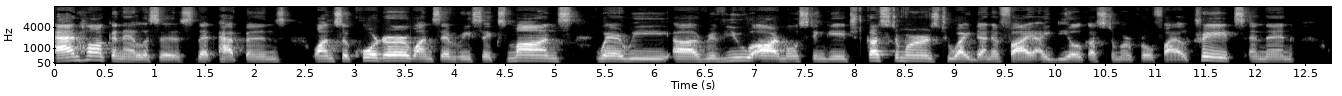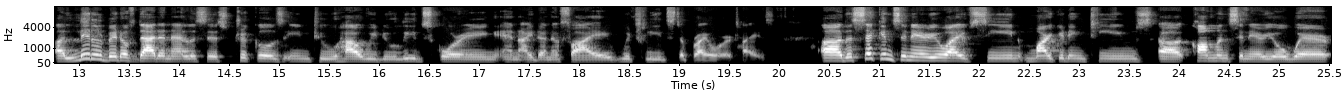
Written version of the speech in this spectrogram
ad hoc analysis that happens once a quarter, once every six months, where we uh, review our most engaged customers to identify ideal customer profile traits. And then a little bit of that analysis trickles into how we do lead scoring and identify which leads to prioritize. Uh, the second scenario I've seen marketing teams, uh, common scenario where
